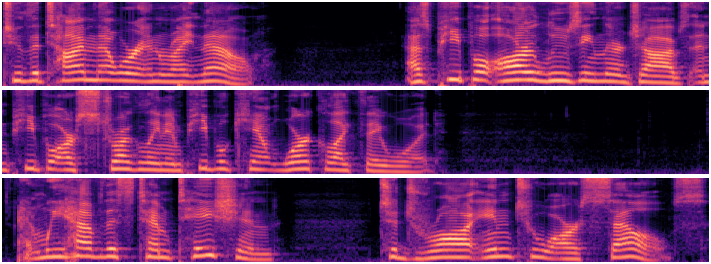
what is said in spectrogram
to the time that we're in right now. As people are losing their jobs and people are struggling and people can't work like they would. And we have this temptation to draw into ourselves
